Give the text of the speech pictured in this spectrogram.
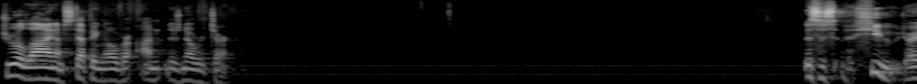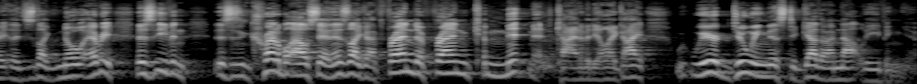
drew a line, I'm stepping over, I'm, there's no return. This is huge, right? This is like no every. This is even. This is incredible outstanding. This is like a friend to friend commitment kind of a deal. Like I, we're doing this together. I'm not leaving you.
